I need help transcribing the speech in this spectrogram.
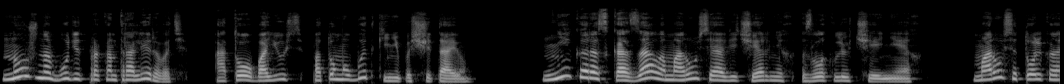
Нужно будет проконтролировать, а то, боюсь, потом убытки не посчитаю». Ника рассказала Марусе о вечерних злоключениях. Маруся только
